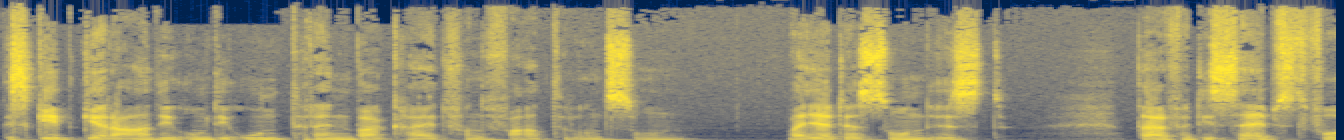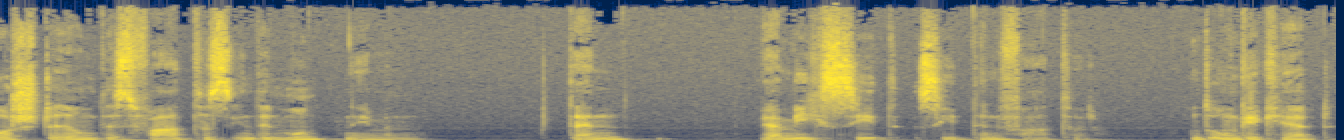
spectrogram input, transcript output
Es geht gerade um die Untrennbarkeit von Vater und Sohn. Weil er der Sohn ist, darf er die Selbstvorstellung des Vaters in den Mund nehmen. Denn wer mich sieht, sieht den Vater. Und umgekehrt,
